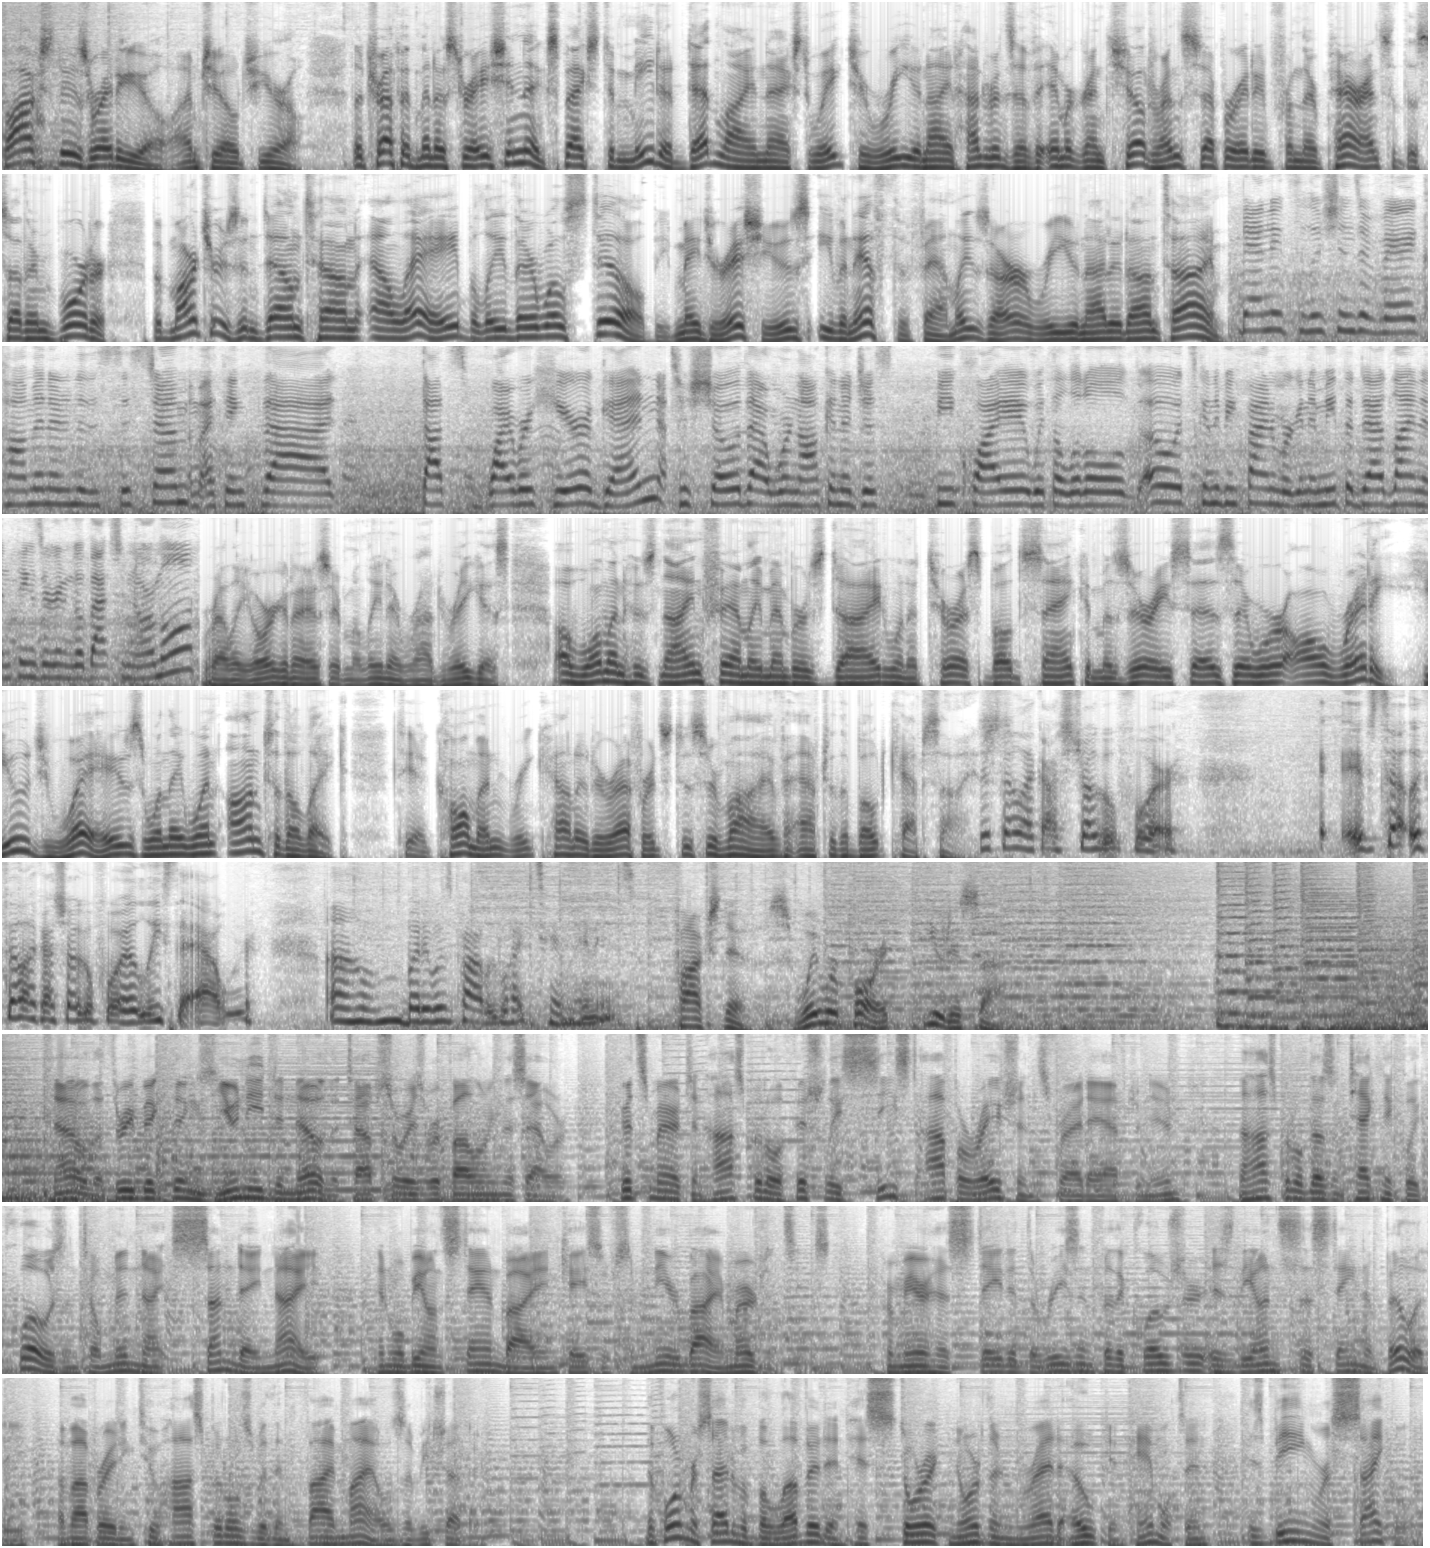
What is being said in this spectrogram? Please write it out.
Fox News Radio, I'm Joe Giro. The Trump administration expects to meet a deadline next week to reunite hundreds of immigrant children separated from their parents at the southern border. But marchers in downtown LA believe there will still be major issues even if the families are reunited on time. Band aid solutions are very common under the system. I think that that's why we're here again to show that we're not going to just be quiet with a little, oh, it's going to be fine. We're going to meet the deadline and things are going to go back to normal. Rally organizer Melina Rodriguez, a woman whose nine family members died when a tourist boat sank in Missouri, says there were already huge waves when they went onto the lake. Tia Coleman recounted her efforts to survive after the boat capsized. It felt like I struggled for. It felt, like I struggled for at least an hour um, but it was probably like 10 minutes. Fox News. We report, you decide. Now, the three big things you need to know the top stories we're following this hour. Good Samaritan Hospital officially ceased operations Friday afternoon. The hospital doesn't technically close until midnight Sunday night and will be on standby in case of some nearby emergencies. Premier has stated the reason for the closure is the unsustainability of operating two hospitals within five miles of each other. The former site of a beloved and historic northern red oak in Hamilton is being recycled.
